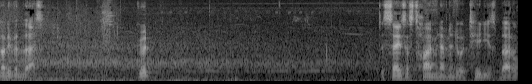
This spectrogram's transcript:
Not even that. Good. Just saves us time and having to do a tedious battle.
